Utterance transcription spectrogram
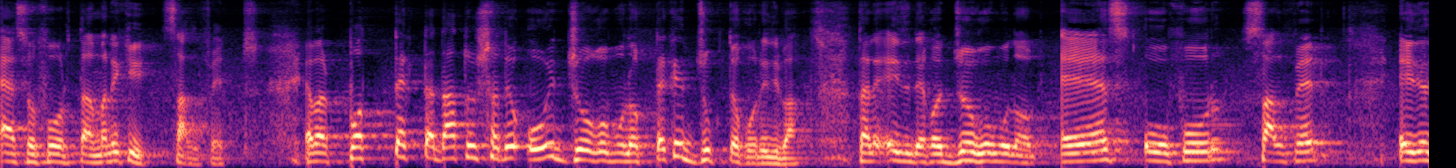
অ্যাসোফোর তার মানে কি? সালফেট। এবার প্রত্যেকটা ধাতুর সাথে ওই যৌগমূলকটাকে যুক্ত করে দিবা। তাহলে এই যে দেখো, যৌগমূলক এস ও ফোর সালফেট, এই যে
